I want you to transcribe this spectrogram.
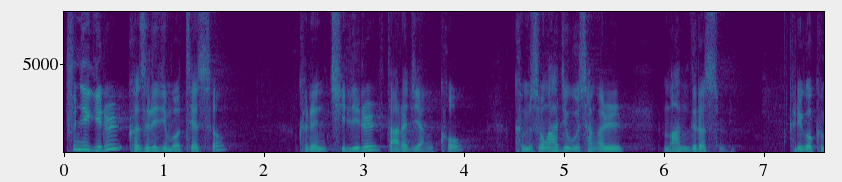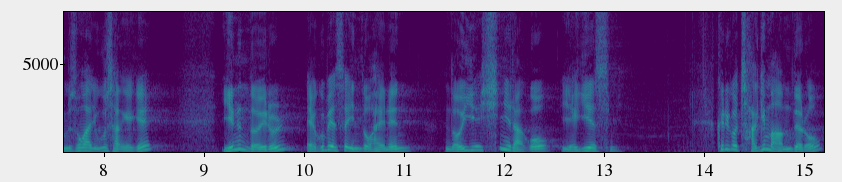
분위기를 거스르지 못해서 그는 진리를 따르지 않고 금송아지 우상을 만들었습니다. 그리고 금송아지 우상에게 이는 너희를 애굽에서 인도하여낸 너희의 신이라고 얘기했습니다. 그리고 자기 마음대로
